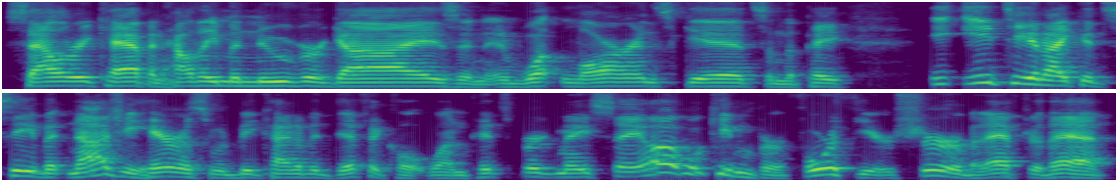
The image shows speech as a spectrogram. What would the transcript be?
salary cap and how they maneuver guys and, and what Lawrence gets and the pay. Etienne I could see, but Najee Harris would be kind of a difficult one. Pittsburgh may say, "Oh, we'll keep him for a fourth year, sure," but after that,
